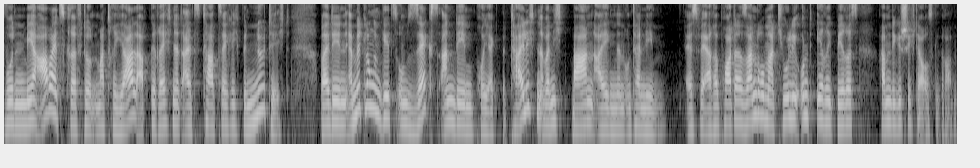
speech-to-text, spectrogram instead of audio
Wurden mehr Arbeitskräfte und Material abgerechnet als tatsächlich benötigt? Bei den Ermittlungen geht es um sechs an dem Projekt beteiligten, aber nicht bahneigenen Unternehmen. SWR-Reporter Sandro Mattioli und Erik Beres haben die Geschichte ausgegraben.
